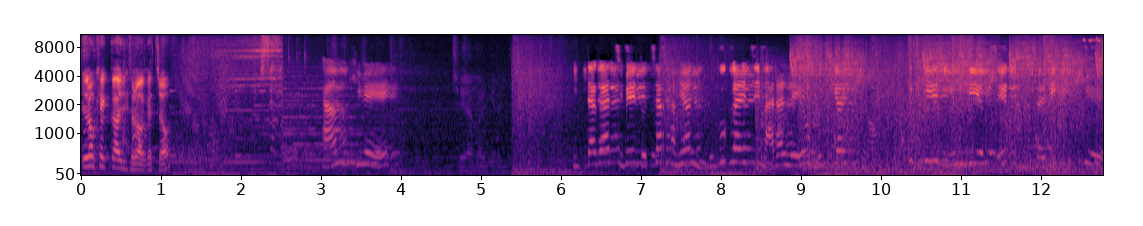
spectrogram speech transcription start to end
이렇게까지 들어갔겠죠? 다음 기회에 이따가 집에 도착하면 누구 깔지 말할래요 물결표 키키을 이응디읍즈 강설비 키키을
